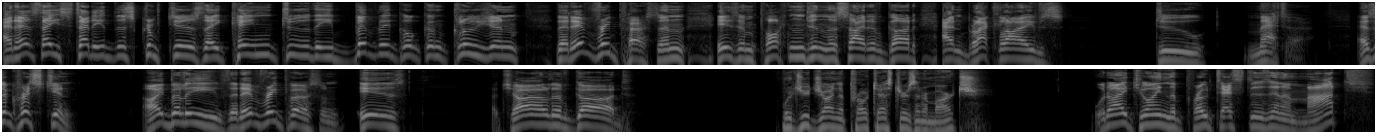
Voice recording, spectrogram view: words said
And as they studied the scriptures, they came to the biblical conclusion that every person is important in the sight of God and black lives do matter. As a Christian, I believe that every person is a child of God. Would you join the protesters in a march? Would I join the protesters in a march?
